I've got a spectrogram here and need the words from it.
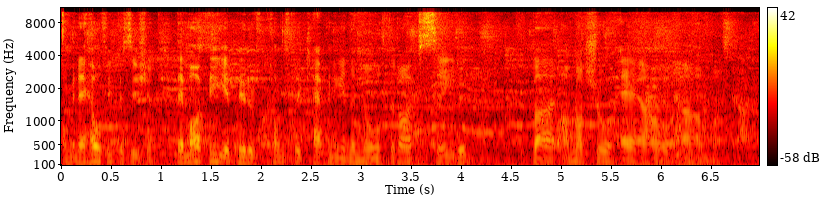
I'm in a healthy position. There might be a bit of conflict happening in the north that I've seeded, but I'm not sure how. Um,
